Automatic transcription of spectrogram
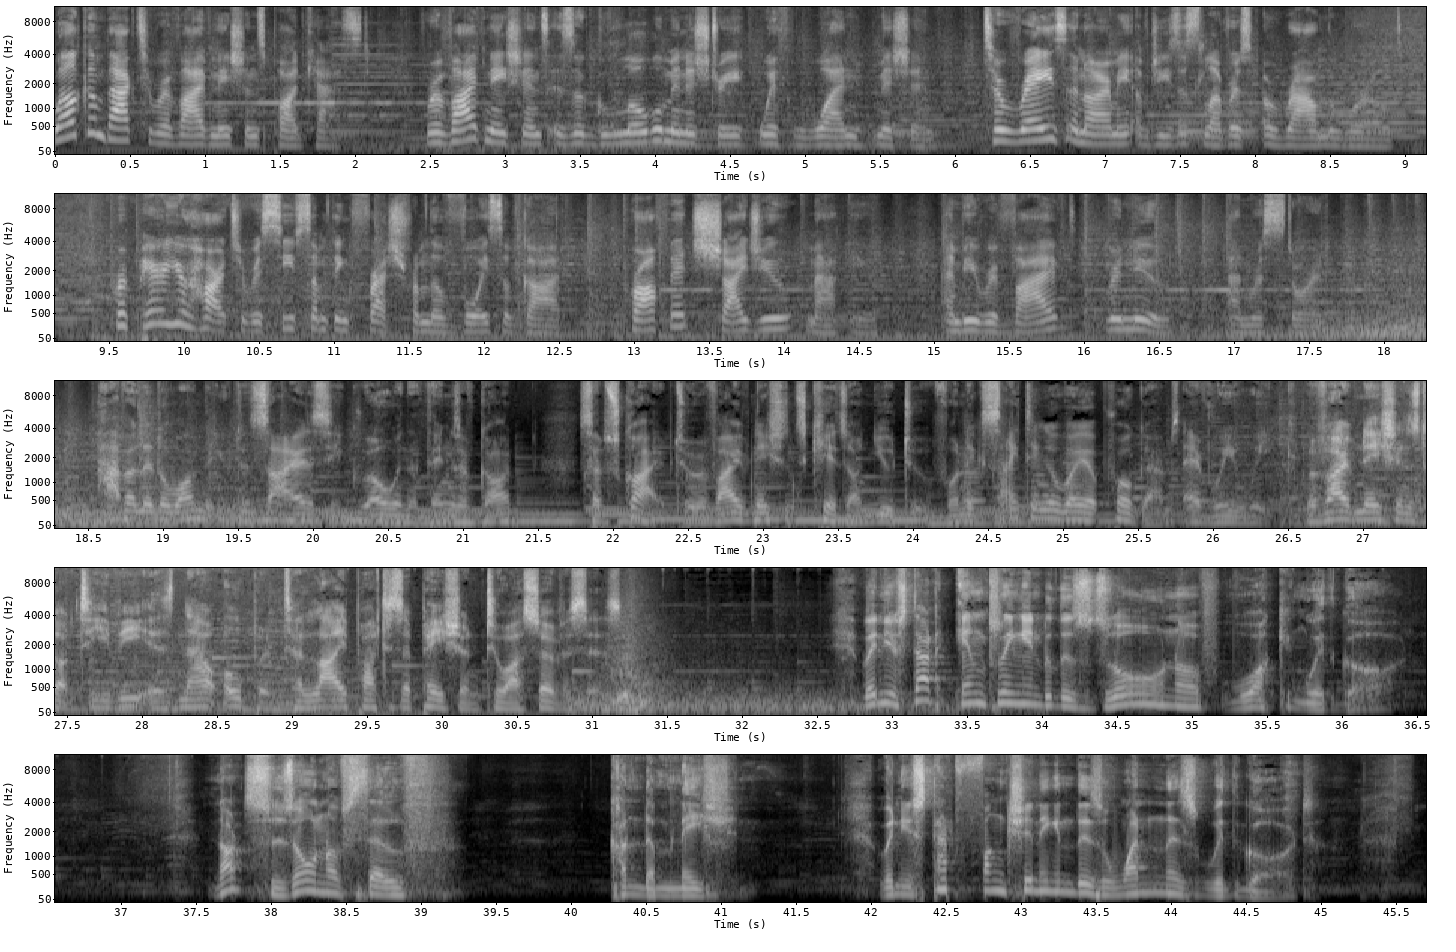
Welcome back to Revive Nations podcast. Revive Nations is a global ministry with one mission to raise an army of Jesus lovers around the world. Prepare your heart to receive something fresh from the voice of God, Prophet Shaiju Matthew, and be revived, renewed, and restored. Have a little one that you desire to see grow in the things of God? Subscribe to Revive Nations Kids on YouTube for an exciting array of programs every week. ReviveNations.tv is now open to live participation to our services. When you start entering into the zone of walking with God, not zone of self condemnation, when you start functioning in this oneness with God,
